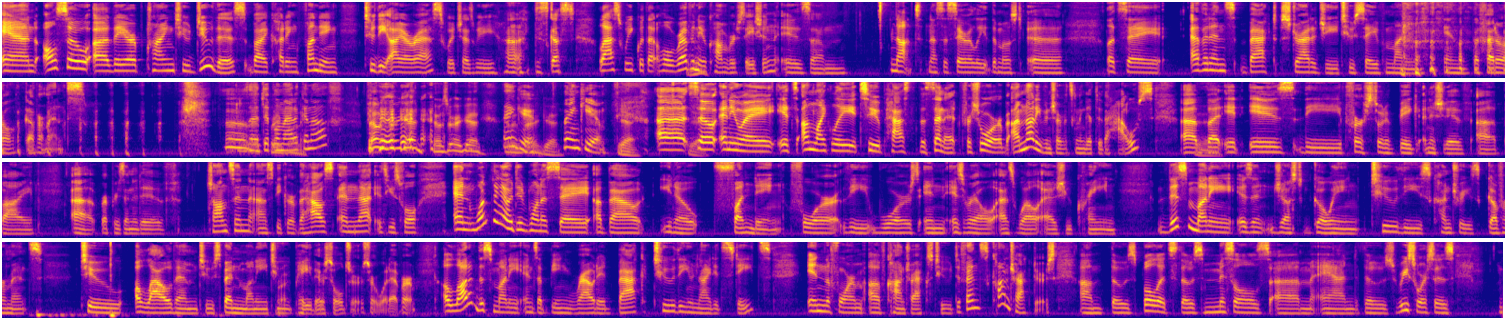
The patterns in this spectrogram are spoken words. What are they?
And also, uh, they are trying to do this by cutting funding to the IRS, which, as we uh, discussed last week with that whole revenue conversation, is. Um, not necessarily the most, uh, let's say, evidence backed strategy to save money in the federal government. Was that diplomatic enough? That was very good. That was very good. Thank you. Good. Thank you. Yeah. Uh, So anyway, it's unlikely to pass the Senate for sure. But I'm not even sure if it's going to get through the House. Uh, But it is the first sort of big initiative uh, by uh, Representative Johnson as Speaker of the House, and that is useful. And one thing I did want to say about you know funding for the wars in Israel as well as Ukraine this money isn't just going to these countries' governments to allow them to spend money to pay their soldiers or whatever. A lot of this money ends up being routed back to the United States in the form of contracts to defense contractors. Um, those bullets, those missiles, um, and those resources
